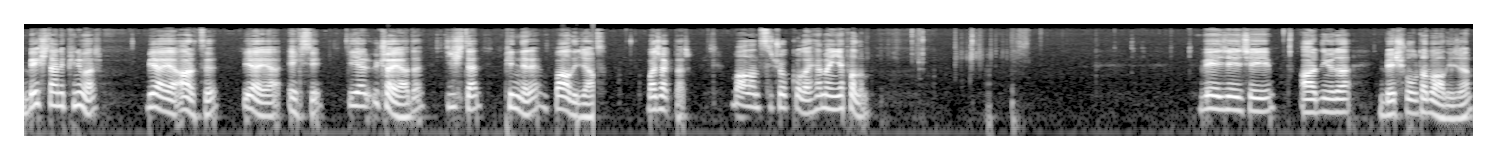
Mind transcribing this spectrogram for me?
5 tane pini var. Bir ayağı artı, bir ayağı eksi. Diğer 3 ayağı da dijital pinlere bağlayacağımız bacaklar. Bağlantısı çok kolay. Hemen yapalım. VCC'yi Arduino'da 5 volta bağlayacağım.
